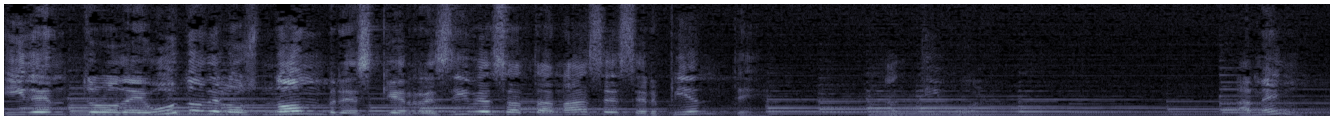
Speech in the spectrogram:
Y dentro de uno de los nombres que recibe Satanás es serpiente antigua. Amén.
